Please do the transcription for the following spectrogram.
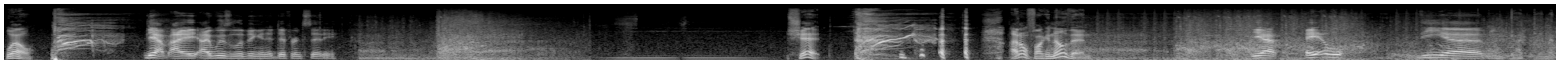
Well. Yeah, I I was living in a different city. Shit. I don't fucking know then. Yeah, well, the um, God damn it.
